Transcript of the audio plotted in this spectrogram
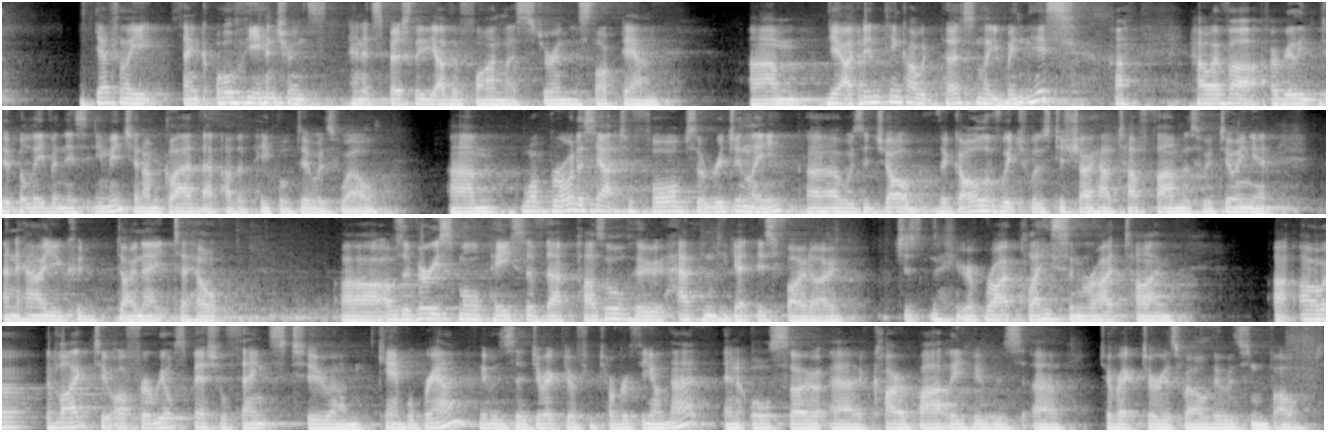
Definitely thank all the entrants and especially the other finalists during this lockdown. Um, yeah, I didn't think I would personally win this. However, I really do believe in this image and I'm glad that other people do as well. Um, what brought us out to Forbes originally uh, was a job, the goal of which was to show how tough farmers were doing it and how you could donate to help. Uh, I was a very small piece of that puzzle who happened to get this photo, just right place and right time. Uh, I would like to offer a real special thanks to um, Campbell Brown, who was a director of photography on that, and also uh, Kyra Bartley, who was a director as well, who was involved.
